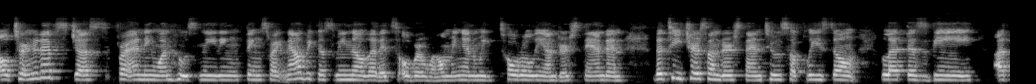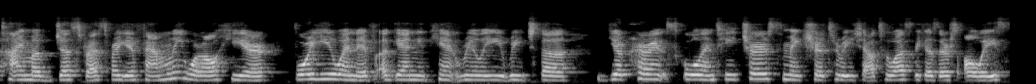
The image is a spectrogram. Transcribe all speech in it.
alternatives just for anyone who's needing things right now because we know that it's overwhelming and we totally understand and the teachers understand too so please don't let this be a time of just stress for your family we're all here for you and if again you can't really reach the your current school and teachers, make sure to reach out to us because there's always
